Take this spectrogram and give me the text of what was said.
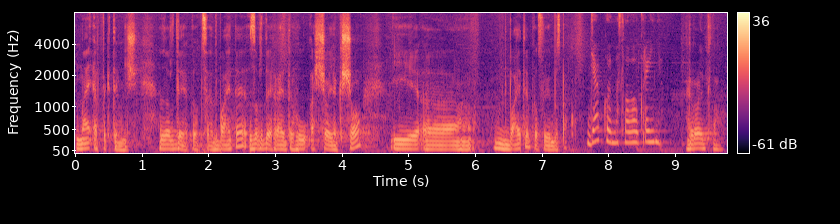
найефективніші. Завжди про це дбайте, завжди грайте гру, а що якщо, і е, дбайте про свою безпеку. Дякуємо, слава Україні! Героям слава!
